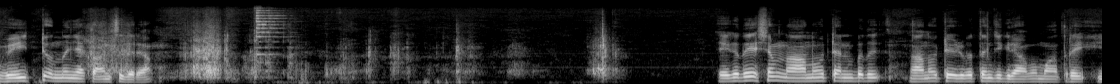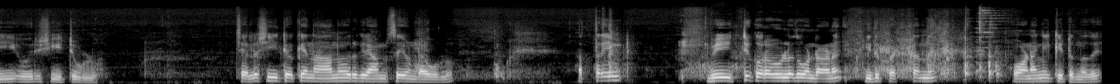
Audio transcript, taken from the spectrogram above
വെയിറ്റ് ഒന്ന് ഞാൻ കാണിച്ചു തരാം. ഏകദേശം നാനൂറ്റൻപത് നാനൂറ്റി എഴുപത്തഞ്ച് ഗ്രാം മാത്രമേ ഈ ഒരു ഷീറ്റ് ഉള്ളൂ. ചില ഷീറ്റൊക്കെ നാനൂറ് ഗ്രാംസേ ഉണ്ടാവുള്ളൂ. അത്രയും വെയിറ്റ് കുറവുള്ളത് കൊണ്ടാണ് ഇത് പെട്ടെന്ന് ഉണങ്ങി കിട്ടുന്നത്.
